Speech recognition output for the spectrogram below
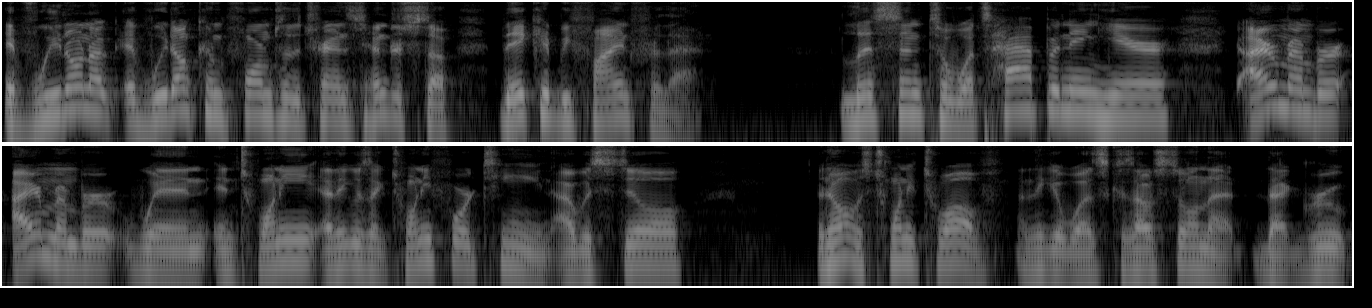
If we don't if we don't conform to the transgender stuff, they could be fined for that listen to what's happening here. I remember I remember when in 20 I think it was like 2014, I was still no, it was 2012. I think it was because I was still in that that group.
